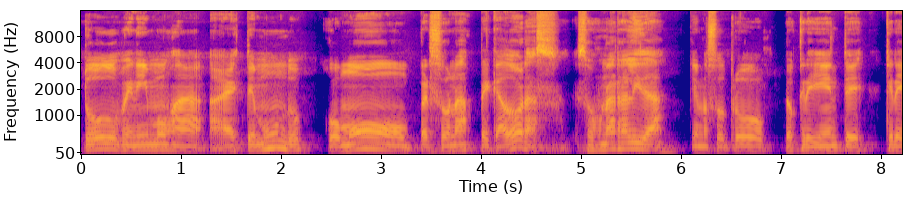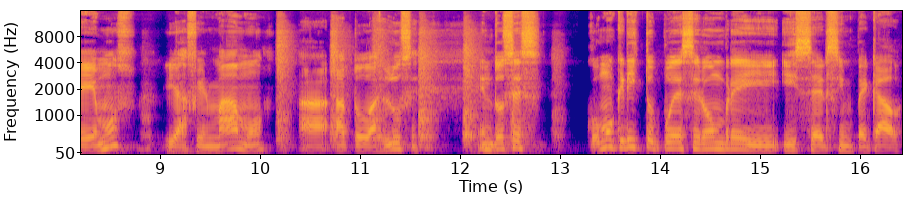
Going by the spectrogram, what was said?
todos venimos a, a este mundo como personas pecadoras. Eso es una realidad que nosotros los creyentes creemos y afirmamos a, todas luces. Entonces, ¿Cómo Cristo puede ser hombre y, y ser sin pecado?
